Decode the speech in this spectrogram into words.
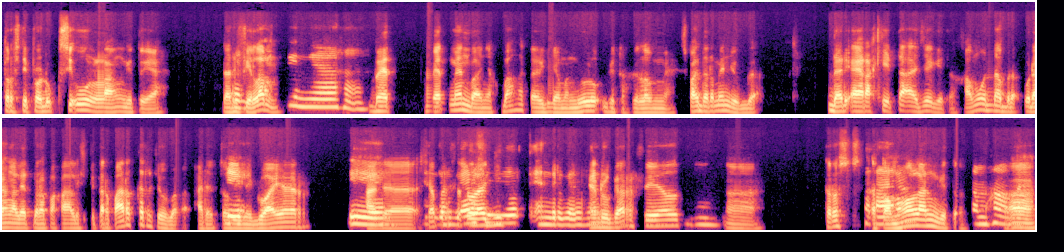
terus diproduksi ulang gitu ya dari Dan film ha. Bat Batman banyak banget dari zaman dulu gitu filmnya. Spider-Man juga. Dari era kita aja gitu. Kamu udah ber- udah ngeliat berapa kali Peter Parker coba? Ada Tobey Iya. Maguire, Iya. ada siapa Andrew satu lagi? Garfield, Andrew Garfield. Andrew Garfield. Hmm. Nah, terus Tom Sekarang Holland gitu. Tom Holland. Nah,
